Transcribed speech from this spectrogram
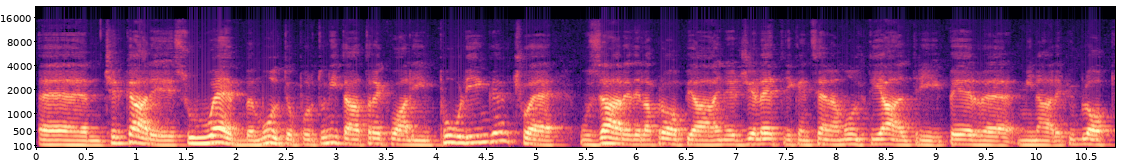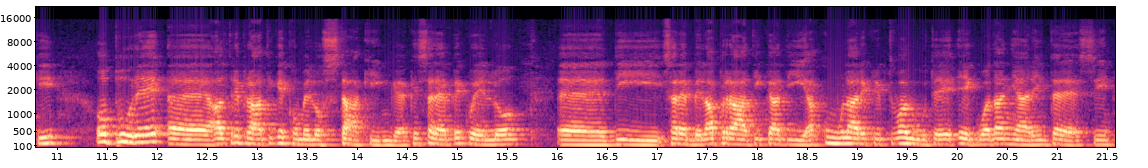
eh, cercare sul web molte opportunità, tra le quali il pooling, cioè usare della propria energia elettrica insieme a molti altri per eh, minare più blocchi, oppure eh, altre pratiche come lo stacking, che sarebbe quello eh, di, sarebbe la pratica di accumulare criptovalute e guadagnare interessi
